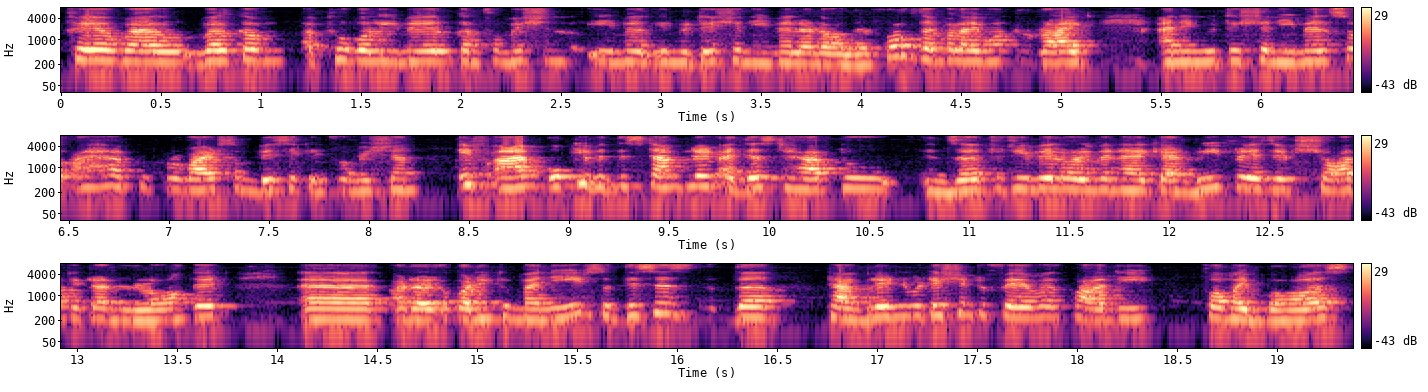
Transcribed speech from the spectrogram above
farewell, welcome, approval email, confirmation email, invitation email, and all that. For example, I want to write an invitation email, so I have to provide some basic information. If I'm okay with this template, I just have to insert to Gmail, or even I can rephrase it, short it, and long it uh, according to my needs. So this is the template invitation to farewell party for my boss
